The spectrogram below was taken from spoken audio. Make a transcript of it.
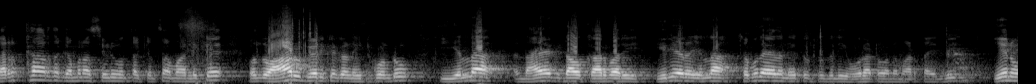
ಸರ್ಕಾರದ ಗಮನ ಸೆಳೆಯುವಂಥ ಕೆಲಸ ಮಾಡಲಿಕ್ಕೆ ಒಂದು ಆರು ಬೇಡಿಕೆಗಳನ್ನ ಇಟ್ಕೊಂಡು ಈ ಎಲ್ಲ ನಾಯಕ್ ಡಾವ್ ಕಾರ್ಬಾರಿ ಹಿರಿಯರ ಎಲ್ಲ ಸಮುದಾಯದ ನೇತೃತ್ವದಲ್ಲಿ ಹೋರಾಟವನ್ನು ಮಾಡ್ತಾ ಇದ್ವಿ. ಏನು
